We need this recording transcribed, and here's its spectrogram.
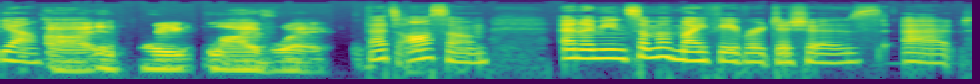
yeah. Uh, in a very live way. That's awesome. And I mean, some of my favorite dishes at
